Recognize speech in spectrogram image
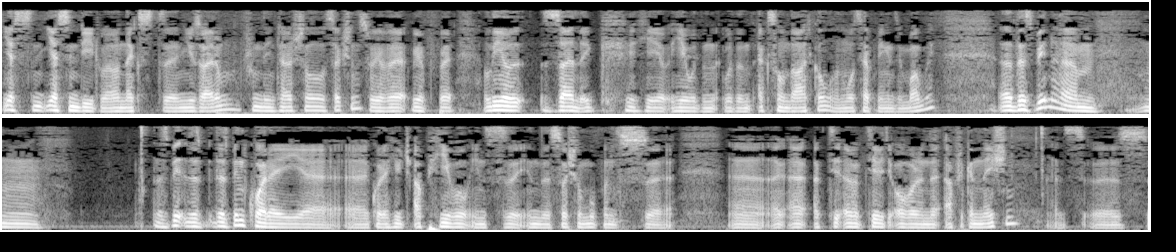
Yes, yes, indeed. Well, next uh, news item from the international section. So we have uh, we have uh, Leo Zeilig here here with an with an excellent article on what's happening in Zimbabwe. Uh, there's been um. mm, there's been there's, there's been quite a uh, uh, quite a huge upheaval in in the social movements acti- activity over in the African nation. As, as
